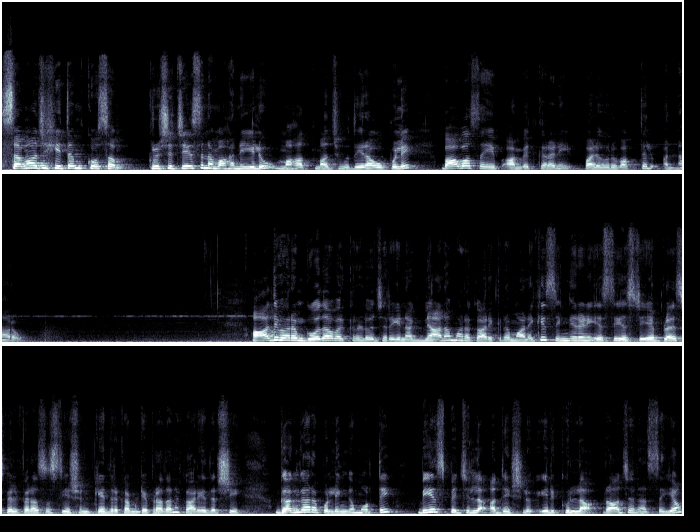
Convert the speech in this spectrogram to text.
సమాజ హితం కోసం కృషి చేసిన మహనీయులు మహాత్మా జ్యోతిరావు పులే బాబాసాహెబ్ అంబేద్కర్ అని పలువురు వక్తలు అన్నారు. ఆదివారం గోదావరికరలో జరిగిన జ్ఞానమాల కార్యక్రమానికి Singareni SC ST employees welfare association కేంద్ర కమిటీ ప్రధాన కార్యదర్శి గంగారపు లింగమూర్తి బీఎస్పీ జిల్లా అధ్యక్షులు ఇరుకుల్లా రాజనర్సయ్య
